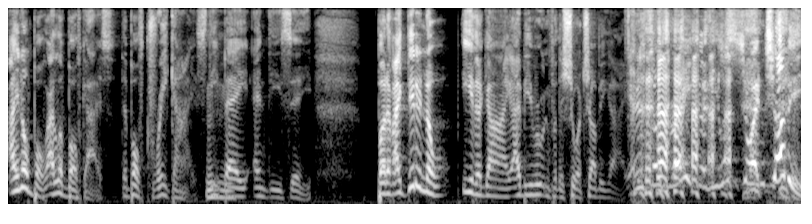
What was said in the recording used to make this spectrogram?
I know both. I love both guys. They're both great guys, Steve Mm-hmm. Bay and DC. But if I didn't know either guy, I'd be rooting for the short, chubby guy. And it's so great because he looks short and chubby.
